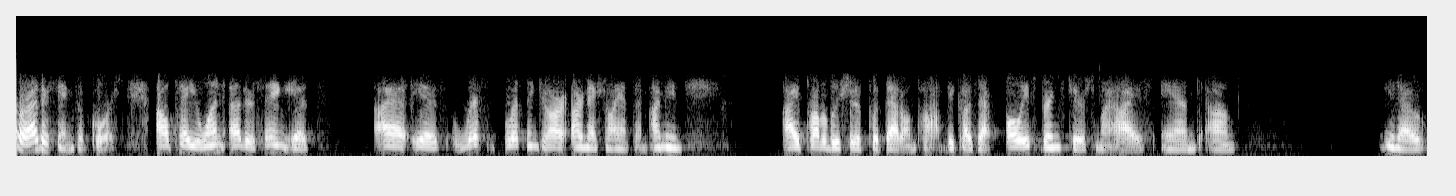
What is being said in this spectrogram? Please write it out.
There are other things, of course. I'll tell you one other thing is uh, is list, listening to our, our national anthem. I mean, I probably should have put that on top because that always brings tears to my eyes, and um, you know,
